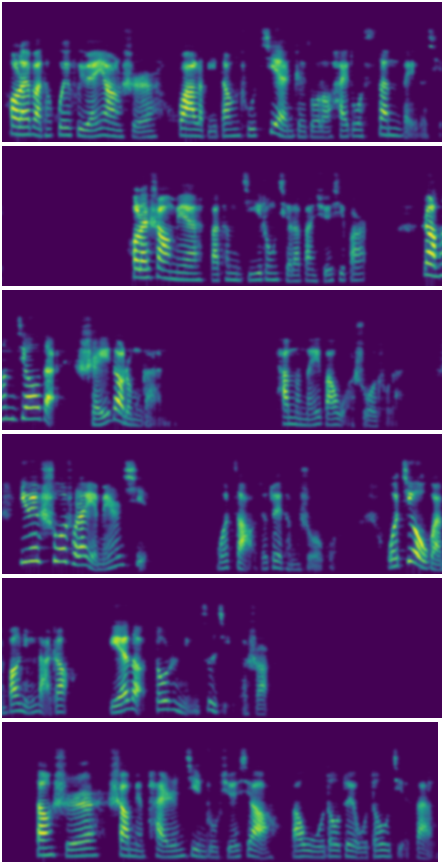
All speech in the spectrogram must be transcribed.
后来把它恢复原样时，花了比当初建这座楼还多三倍的钱。后来上面把他们集中起来办学习班，让他们交代谁倒这么干的。他们没把我说出来，因为说出来也没人信。我早就对他们说过，我就管帮你们打仗，别的都是你们自己的事儿。当时上面派人进驻学校，把武斗队伍都解散了，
